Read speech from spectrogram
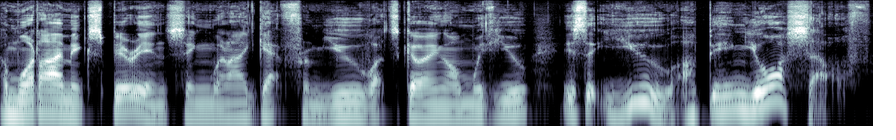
And what I'm experiencing when I get from you what's going on with you is that you are being yourself.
